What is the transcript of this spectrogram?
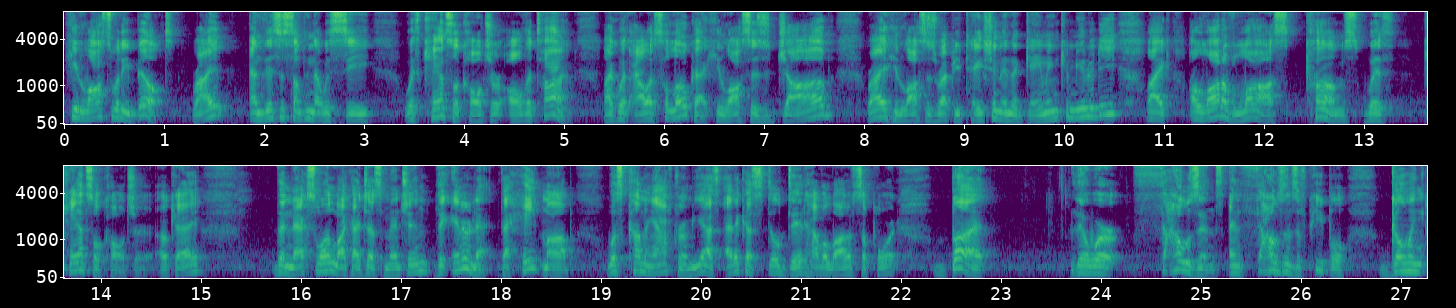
he lost what he built, right? And this is something that we see with cancel culture all the time. Like with Alex Holowka, he lost his job, right? He lost his reputation in the gaming community. Like a lot of loss comes with cancel culture, okay? The next one, like I just mentioned, the internet, the hate mob was coming after him. Yes, Etika still did have a lot of support, but there were thousands and thousands of people going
